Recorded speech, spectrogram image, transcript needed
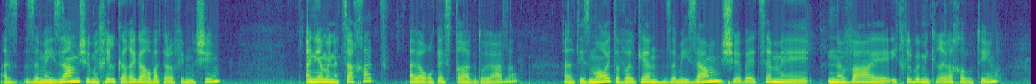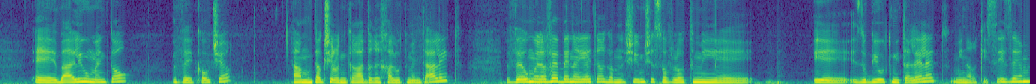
אז זה מיזם שמכיל כרגע 4,000 נשים. אני המנצחת על האורקסטרה הגדולה הזאת, על התזמורת, אבל כן, זה מיזם שבעצם אה, נבע, אה, התחיל במקרה לחלוטין. אה, בעלי הוא מנטור וקואוצ'ר, המותג שלו נקרא אדריכלות מנטלית, והוא מלווה בין היתר גם נשים שסובלות מזוגיות מתעללת, מנרקיסיזם,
